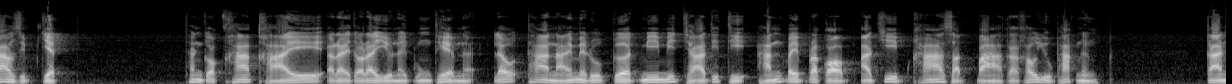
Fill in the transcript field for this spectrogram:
2497 ท่านก็ค้าขายอะไรต่ออะไรอยู่ในกรุงเทพนะแล้วท่าไหนไม่รู้เกิดมีมิจฉาทิฐิหันไปประกอบอาชีพค้าสัตว์ป่ากับเขาอยู่พักหนึ่ง การ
